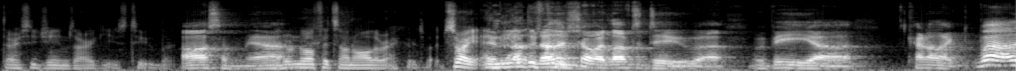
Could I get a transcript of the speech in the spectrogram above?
Darcy James Argue's too. But Awesome, yeah. I don't know if it's on all the records. But sorry, and And the other another thing- show I'd love to do uh, would be uh, kind of like, well,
